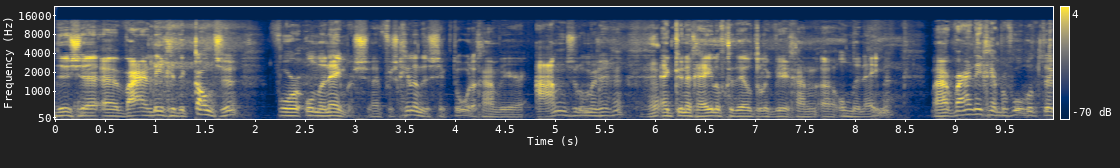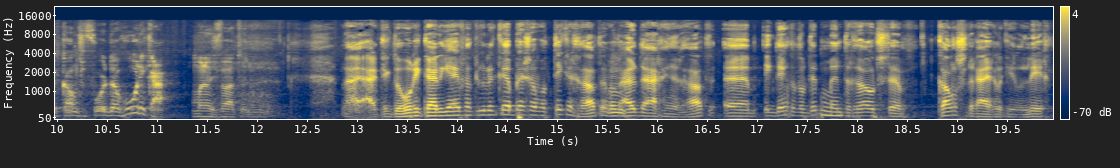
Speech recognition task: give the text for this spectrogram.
Dus eh, eh, waar liggen de kansen voor ondernemers? Verschillende sectoren gaan weer aan, zullen we maar zeggen. En kunnen geheel of gedeeltelijk weer gaan eh, ondernemen. Maar waar liggen er bijvoorbeeld de kansen voor de horeca? Om maar eens wat te noemen. Nou ja, kijk, de horeca die heeft natuurlijk eh, best wel wat tikken gehad en wat uitdagingen gehad. Eh, ik denk dat op dit moment de grootste kans er eigenlijk in ligt.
